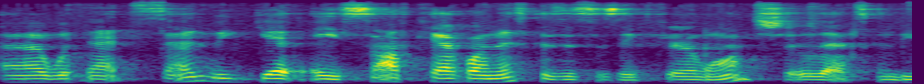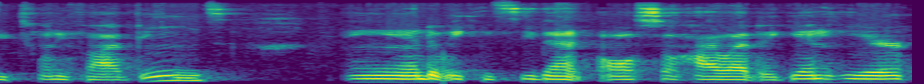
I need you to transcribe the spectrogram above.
uh, with that said, we get a soft cap on this because this is a fair launch, so that's going to be 25 beans. And we can see that also highlighted again here,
